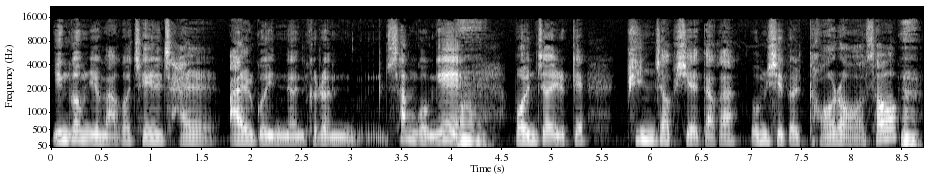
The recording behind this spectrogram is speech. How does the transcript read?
임금님하고 제일 잘 알고 있는 그런 상공에 음. 먼저 이렇게 빈 접시에다가 음식을 덜어서 예.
